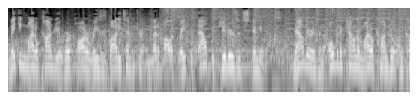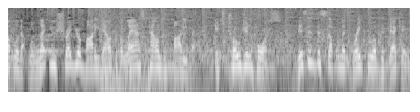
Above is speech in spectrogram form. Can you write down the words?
Making mitochondria work harder raises body temperature and metabolic rate without the jitters of stimulants. Now there is an over-the-counter mitochondrial uncoupler that will let you shred your body down to the last pounds of body fat. It's Trojan Horse. This is the supplement breakthrough of the decade.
